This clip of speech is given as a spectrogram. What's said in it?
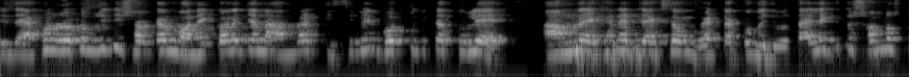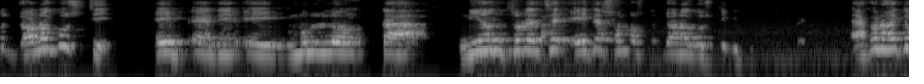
যদি এখন ওরকম যদি সরকার মনে করে যে না, আমরা টিসিবির ভর্তুকিটা তুলে আমরা এখানে ট্যাক্স এবং ভ্যাটটা কমে দিব। তাইলে কিন্তু সমস্ত জনগোষ্ঠী এই এই মূল্যটা নিয়ন্ত্রণে আছে এইটা সমস্ত জনগোষ্ঠী কিন্তু এখন হয়তো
